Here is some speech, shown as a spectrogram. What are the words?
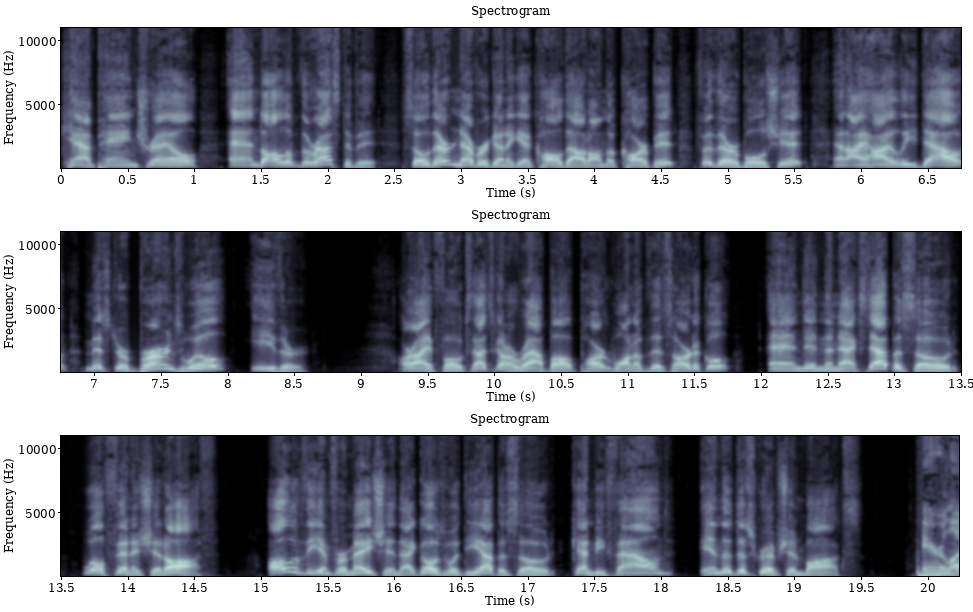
campaign trail, and all of the rest of it. So they're never going to get called out on the carpet for their bullshit, and I highly doubt Mr. Burns will either. All right, folks, that's going to wrap up part one of this article, and in the next episode, we'll finish it off. All of the information that goes with the episode can be found in the description box. Airline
